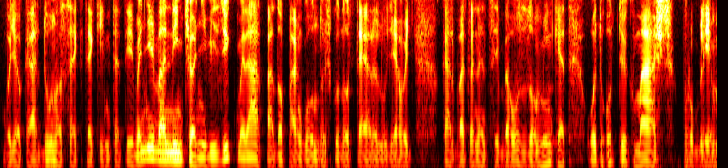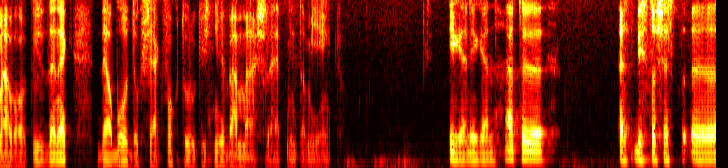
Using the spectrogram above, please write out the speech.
vagy akár Dunaszek tekintetében. Nyilván nincs annyi vízük, mert Árpád apán gondoskodott erről, ugye, hogy a Kárpát-medencébe hozzon minket, ott, ott ők más problémával küzdenek, de a boldogság faktoruk is nyilván más lehet, mint a miénk. Igen, igen. Hát ez biztos ezt ö,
